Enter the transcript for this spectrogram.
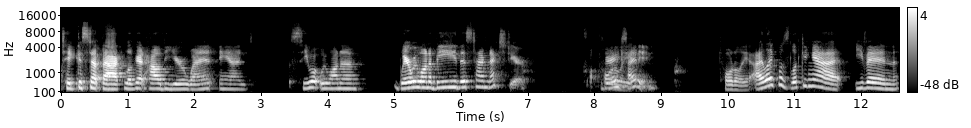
take a step back, look at how the year went, and see what we want to, where we want to be this time next year. It's very exciting. Totally. I like was looking at even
